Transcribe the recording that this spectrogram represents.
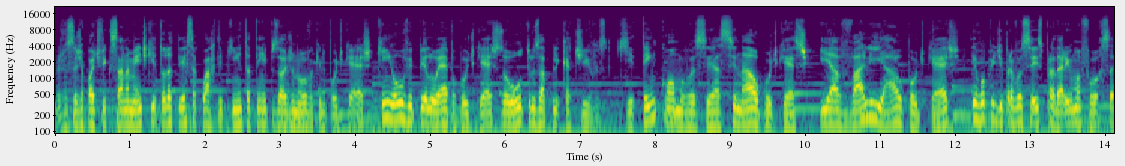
mas você já pode fixar na mente que toda terça, quarta e quinta tem episódio novo aqui no podcast. Quem ouve pelo Apple Podcasts ou outros aplicativos que tem como você assinar o podcast e avaliar o podcast, eu vou pedir para vocês para darem uma força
